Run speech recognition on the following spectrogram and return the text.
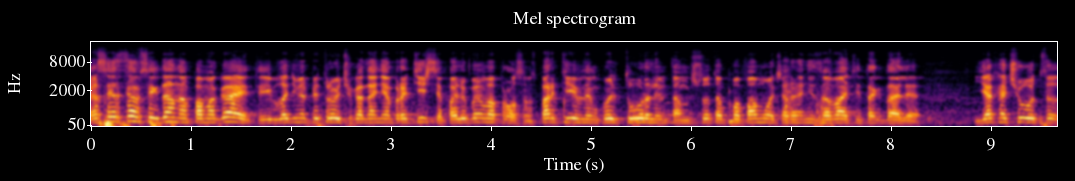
КСРК всегда нам помогает, и Владимир Петровичу, когда не обратишься, по любым вопросам, спортивным, культурным, там что-то по- помочь, организовать и так далее. Я хочу вот э,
